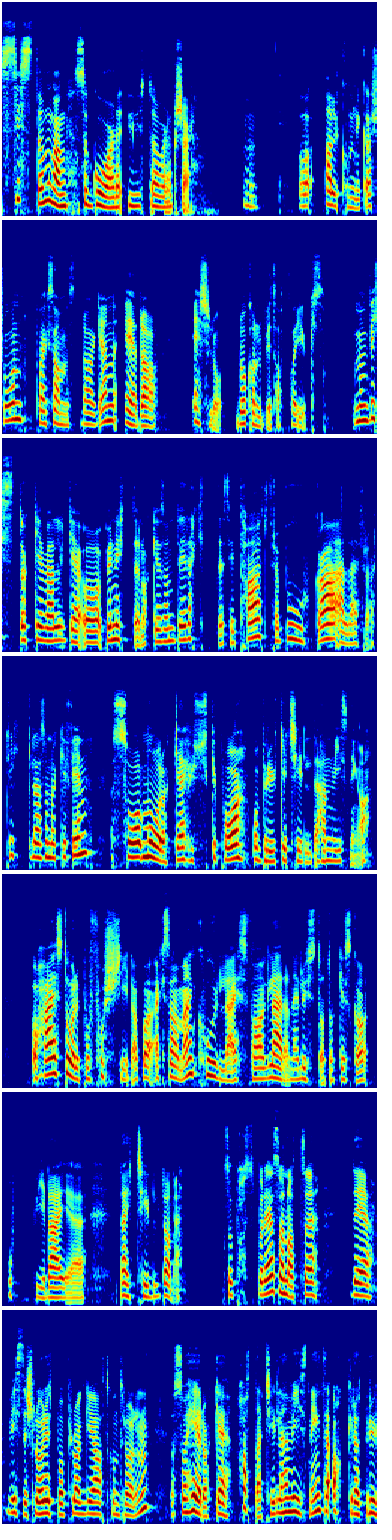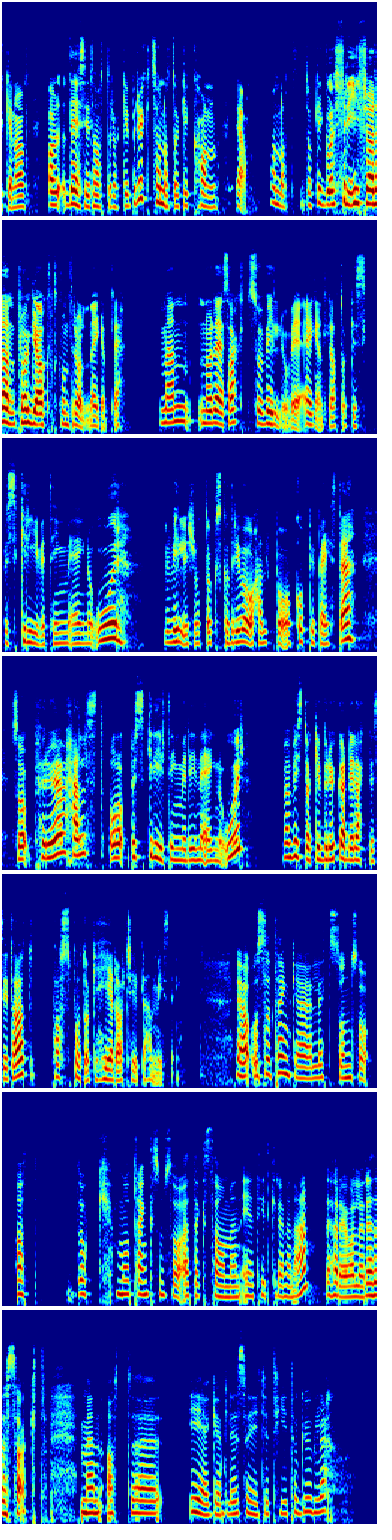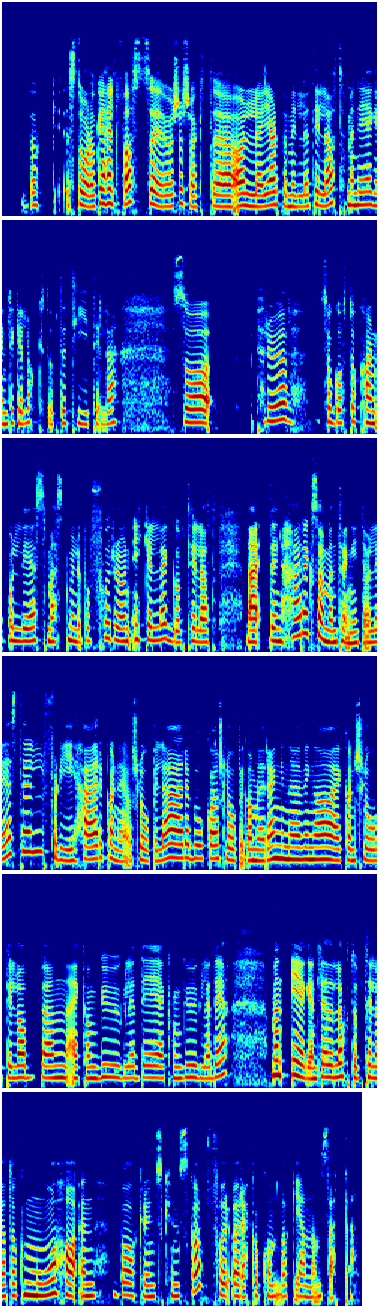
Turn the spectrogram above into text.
siste omgang så går det ut over dere sjøl. Mm. Og all kommunikasjon på eksamensdagen er da er ikke lov. Da kan du bli tatt for juks. Men hvis dere velger å benytte noe sånn direkte sitat fra boka eller fra artikler som dere finner, så må dere huske på å bruke kildehenvisninger. Og her står det på forsida på eksamen hvordan faglærerne har lyst til at dere skal oppgi de, de kildene. Så pass på det, sånn at det, hvis det slår ut på plagiatkontrollen, så har dere hatt en kildehenvisning til akkurat bruken av, av, det sitatet dere har brukt, sånn at dere kan ja, sånn at dere går fri fra den plagiatkontrollen, egentlig. Men når det er sagt, så vil jo vi egentlig at dere beskriver ting med egne ord vi vil ikke at dere skal drive og holde på å copy-paste. Så prøv helst å beskrive ting med dine egne ord. Men hvis dere bruker direkte sitat, pass på at dere har tydelig henvisning. Ja, og så tenker jeg litt sånn så at dere må tenke som så at eksamen er tidkrevende. Det har jeg jo allerede sagt. Men at uh, egentlig så er ikke tid til å google. Dere, står dere helt fast, så er jo selvsagt uh, alle hjelpemidler tillatt, men det er egentlig ikke lagt opp til tid til det. Så prøv så godt dere kan å lese mest mulig på forhånd. Ikke legg opp til at nei, denne eksamen trenger jeg ikke å lese til, fordi her kan jeg jo slå opp i læreboka, slå opp i gamle regneøvinger, jeg kan slå opp i laben, jeg kan google det, jeg kan google det. Men egentlig er det lagt opp til at dere må ha en bakgrunnskunnskap for å rekke å komme dere gjennom settet.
